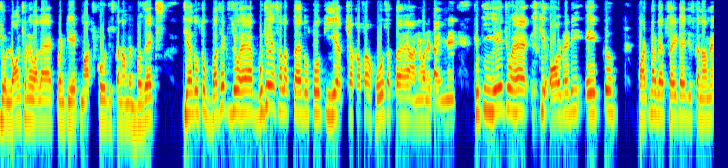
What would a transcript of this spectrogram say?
जो लॉन्च होने वाला है 28 मार्च को जिसका नाम है बजेक्स जी हाँ दोस्तों बजेक्स जो है, मुझे ऐसा लगता है दोस्तों कि ये अच्छा खासा हो सकता है आने वाले टाइम में, क्योंकि ये जो है, इसकी ऑलरेडी एक पार्टनर वेबसाइट है, जिसका नाम है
